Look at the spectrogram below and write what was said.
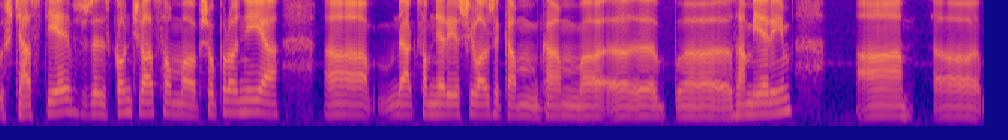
šťastie, že skončila som v Šoproni a, a nejak som neriešila, že kam, kam zamierim a Uh,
